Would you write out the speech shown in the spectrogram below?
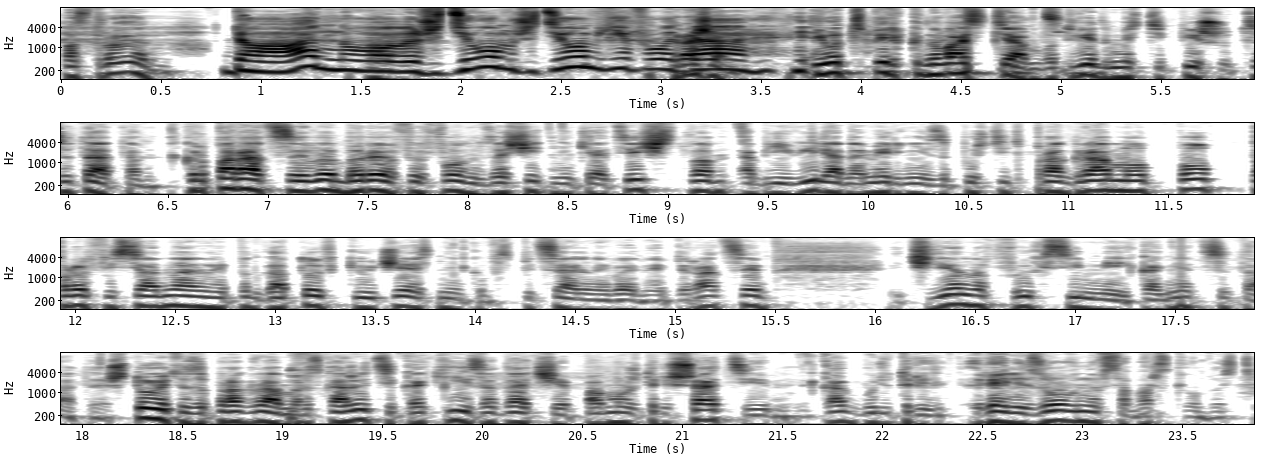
построен? Да, но а. ждем, ждем его, Хорошо. да. И вот теперь к новостям. Вот ведомости пишут, цитата. Корпорации ВБРФ и Фонд защитники Отечества объявили о намерении запустить программу по профессиональной подготовке участников специальной военной операции членов их семей. Конец цитаты. Что это за программа? Расскажите, какие задачи поможет решать и как будет ре реализовано в Самарской области?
